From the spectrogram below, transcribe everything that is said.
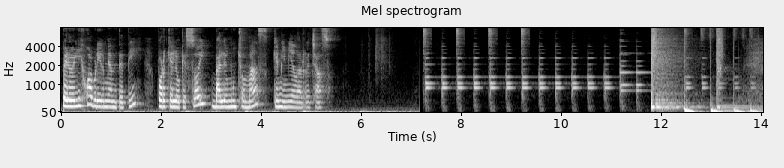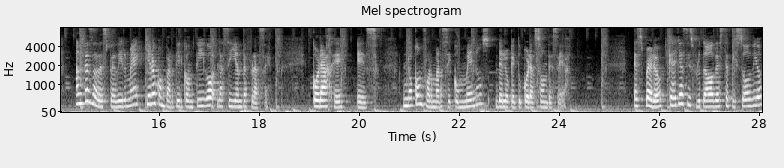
pero elijo abrirme ante ti porque lo que soy vale mucho más que mi miedo al rechazo. Antes de despedirme, quiero compartir contigo la siguiente frase. Coraje es no conformarse con menos de lo que tu corazón desea. Espero que hayas disfrutado de este episodio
